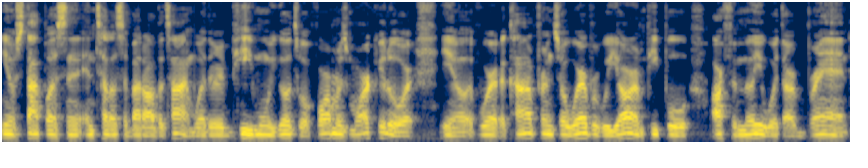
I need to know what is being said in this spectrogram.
you know stop us and, and, tell us about all the time whether it be when we go to a farmers market or you know if we're at a conference or wherever we are and people are familiar with our brand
